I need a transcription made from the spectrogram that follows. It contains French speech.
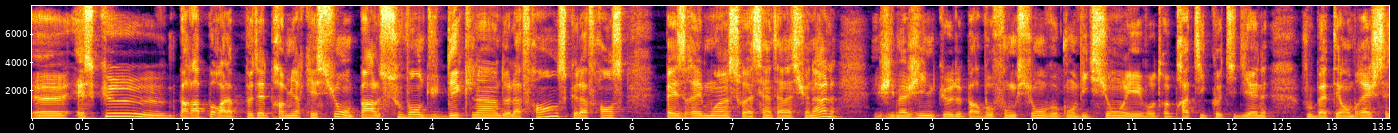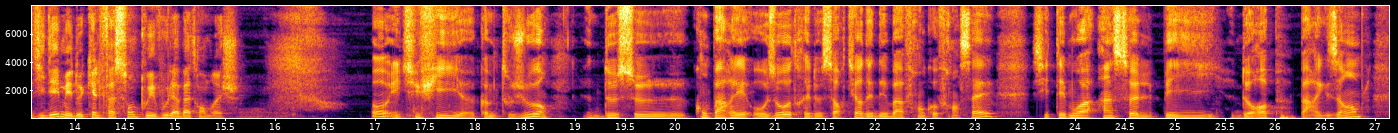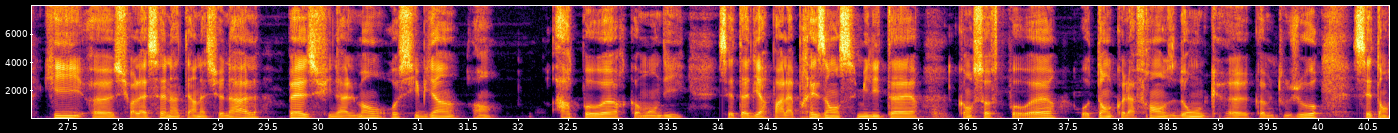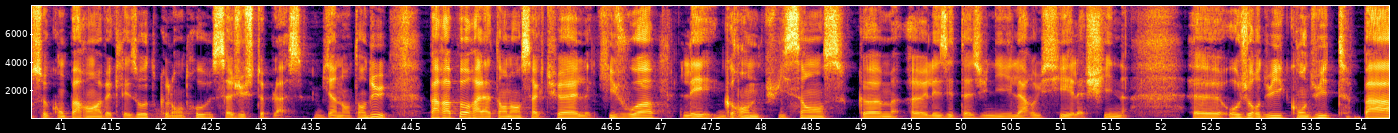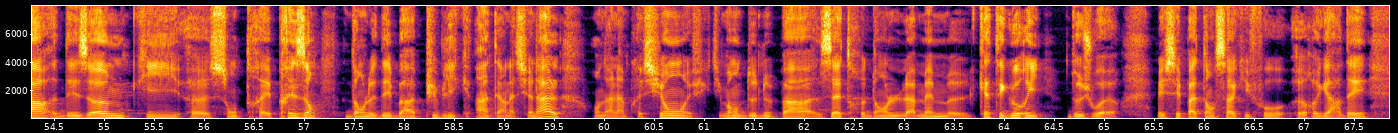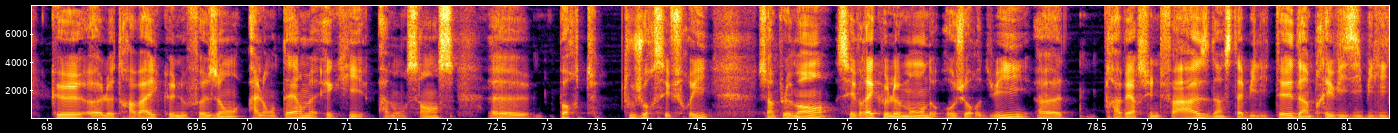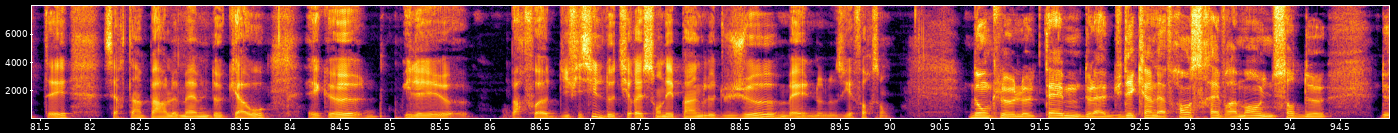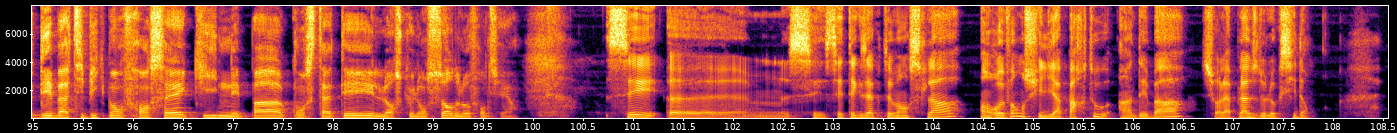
Euh, Est-ce que par rapport à la peut-être première question, on parle souvent du déclin de la France, que la France pèserait moins sur la scène internationale. J'imagine que de par vos fonctions, vos convictions et votre pratique quotidienne, vous battez en brèche cette idée, mais de quelle façon pouvez-vous la battre en brèche? Oh, il suffit, euh, comme toujours, de se comparer aux autres et de sortir des débats franco-français. Citez-moi un seul pays d'Europe, par exemple, qui, euh, sur la scène internationale, pèse finalement aussi bien en hard power, comme on dit, c'est-à-dire par la présence militaire qu'en soft power, autant que la France. Donc, euh, comme toujours, c'est en se comparant avec les autres que l'on trouve sa juste place. Bien entendu, par rapport à la tendance actuelle qui voit les grandes puissances comme euh, les États-Unis, la Russie et la Chine, euh, aujourd'hui conduites par des hommes qui euh, sont très présents dans le débat public international, on a l'impression effectivement de ne pas être dans la même catégorie de joueurs. Mais c'est pas tant ça qu'il faut euh, regarder que euh, le travail que nous faisons à long terme et qui, à mon sens, euh, porte toujours ses fruits. Simplement, c'est vrai que le monde aujourd'hui traverse une phase d'instabilité, d'imprévisibilité. Certains parlent même de chaos et que il est parfois difficile de tirer son épingle du jeu, mais nous nous y efforçons. Donc le, thème du déclin de la France serait vraiment une sorte de, débat typiquement français qui n'est pas constaté lorsque l'on sort de nos frontières. C'est euh, c'est exactement cela. En revanche, il y a partout un débat sur la place de l'Occident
